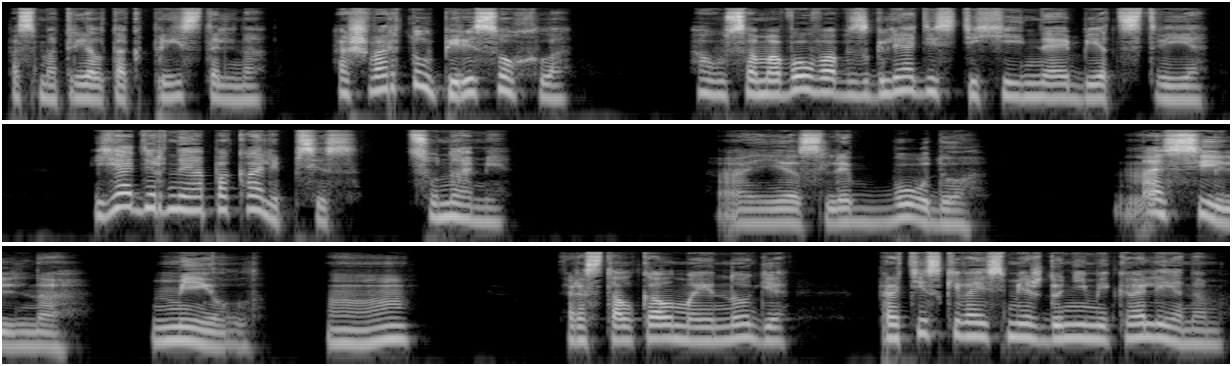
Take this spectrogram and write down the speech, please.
Посмотрел так пристально, аж во рту пересохло. А у самого во взгляде стихийное бедствие. Ядерный апокалипсис, цунами. «А если буду? Насильно, мил, м, Растолкал мои ноги, протискиваясь между ними коленом.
